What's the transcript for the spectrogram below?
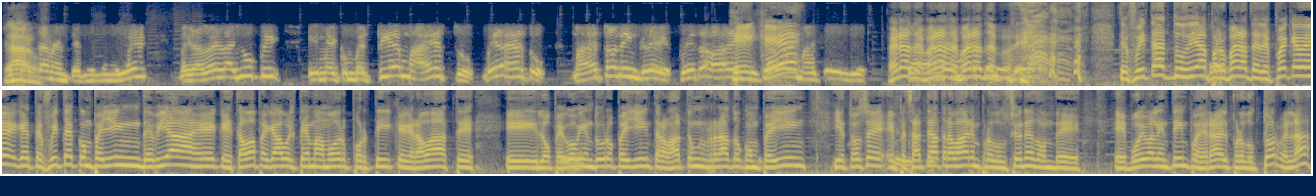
Claro. Exactamente. Me gradué, en la UPI y me convertí en maestro. Mira esto, maestro de inglés. Fui a trabajar ¿Qué, en qué? maestro de inglés. Espérate, espérate, espérate. te fuiste a estudiar, pero espérate, después que, que te fuiste con Pellín de viaje, que estaba pegado el tema Amor por ti, que grabaste, y lo pegó bien duro Pellín, trabajaste un rato con Pellín, y entonces empezaste a trabajar en producciones donde eh, Boy Valentín pues era el productor, ¿verdad?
